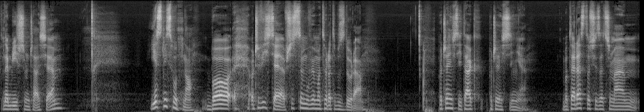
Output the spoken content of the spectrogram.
w najbliższym czasie. Jest mi smutno, bo oczywiście wszyscy mówią matura to bzdura. Po części tak, po części nie. Bo teraz to się zatrzymałem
